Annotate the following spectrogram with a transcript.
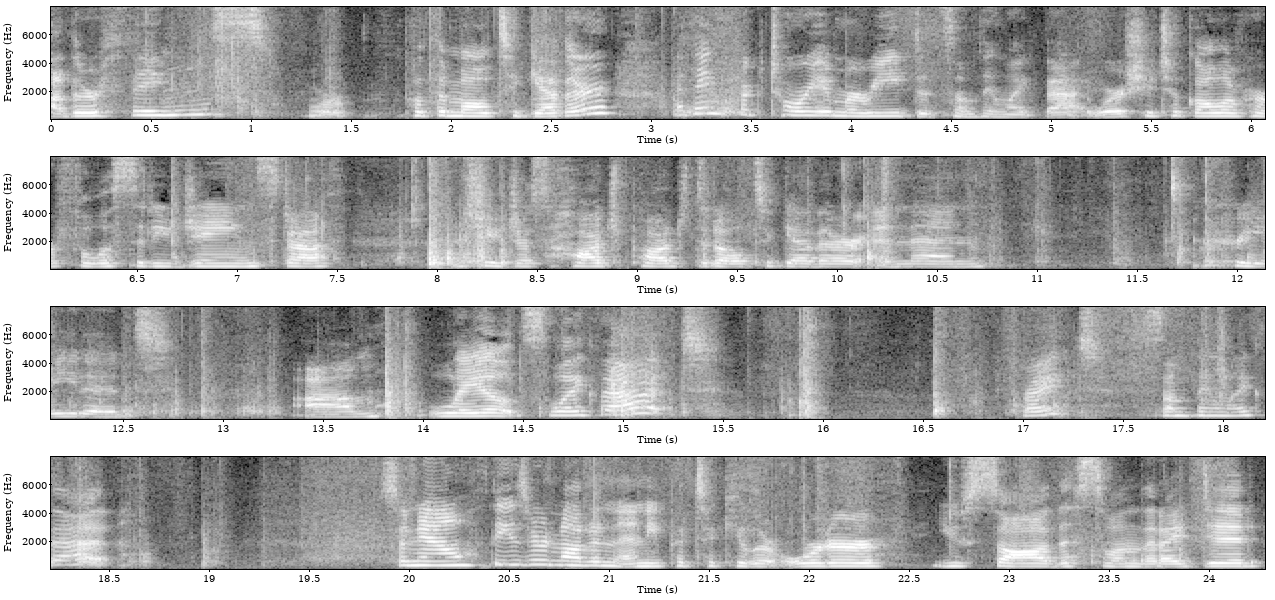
other things or put them all together. I think Victoria Marie did something like that, where she took all of her Felicity Jane stuff and she just hodgepodged it all together and then created um, layouts like that, right? Something like that. So now these are not in any particular order. You saw this one that I did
